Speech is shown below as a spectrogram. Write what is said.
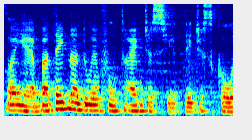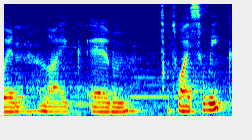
So yeah, but they're not doing full time just yet. They just go in like um, twice a week.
